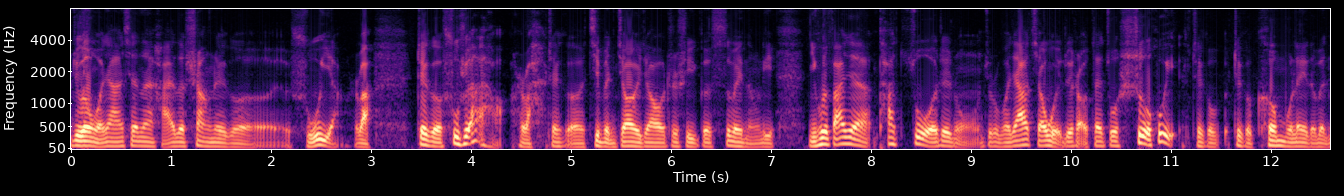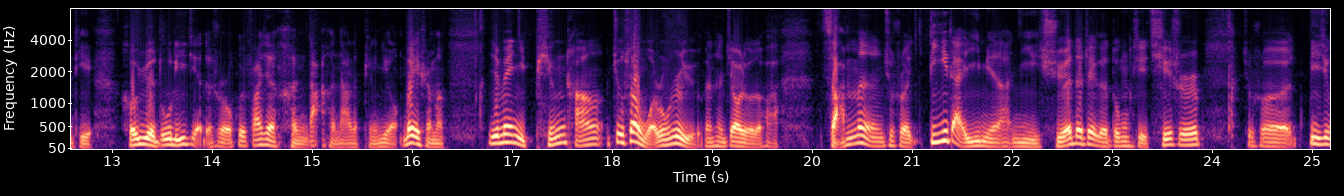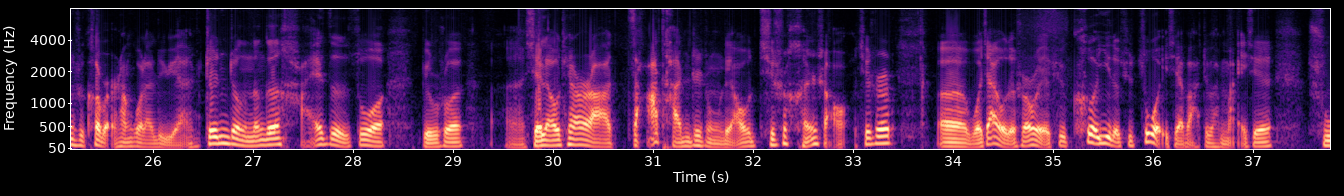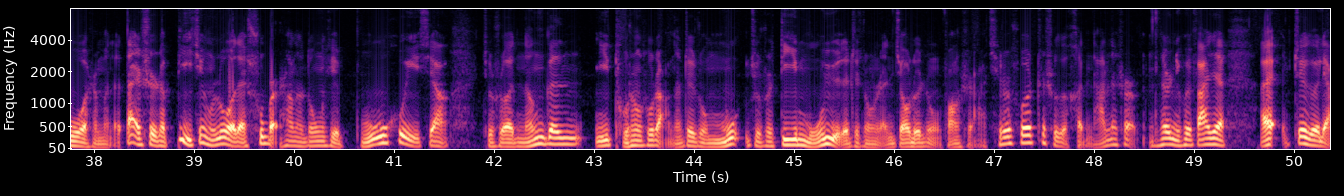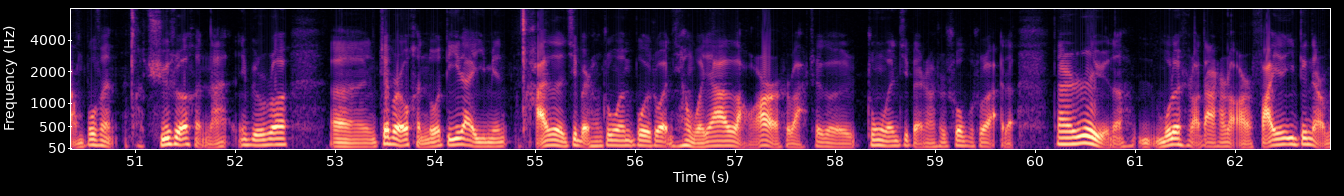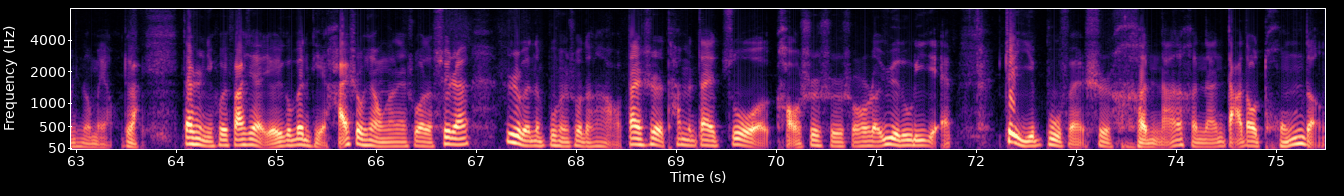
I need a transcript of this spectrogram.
就跟我家现在孩子上这个书一样，是吧？这个数学爱好，是吧？这个基本教一教，这是一个思维能力。你会发现他做这种，就是我家小鬼最少在做社会这个这个科目类的问题和阅读理解的时候，会发现很大很大的瓶颈。为什么？因为你平常就算我用日语跟他交流的话，咱们就说第一代移民啊，你学的这个东西，其实就说毕竟是课本上过来的语言，真正能跟孩子做，比如说。呃，闲聊天啊，杂谈这种聊其实很少。其实，呃，我家有的时候也去刻意的去做一些吧，对吧？买一些书啊什么的。但是呢，毕竟落在书本上的东西不会像，就是说能跟你土生土长的这种母，就是第一母语的这种人交流这种方式啊。其实说这是个很难的事儿。但是你会发现，哎，这个两部分取舍很难。你比如说。呃，这边有很多第一代移民孩子，基本上中文不会说。你像我家老二是吧？这个中文基本上是说不出来的。但是日语呢，无论是老大还是老二，发音一丁点问题都没有，对吧？但是你会发现有一个问题，还是像我刚才说的，虽然日文的部分说得很好，但是他们在做考试时时候的阅读理解这一部分是很难很难达到同等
